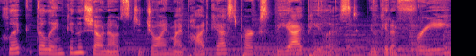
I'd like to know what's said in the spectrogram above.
Click the link in the show notes to join my Podcast Perks VIP list. You'll get a free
